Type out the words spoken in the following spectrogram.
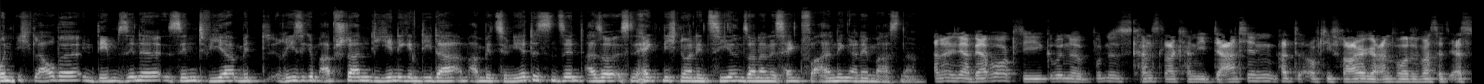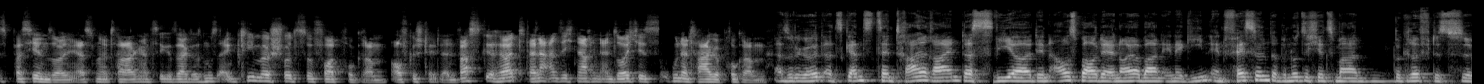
Und ich glaube, in dem Sinne sind wir mit riesigem Abstand diejenigen, die da am ambitioniertesten sind. Also es hängt nicht nur an den Zielen, sondern es hängt vor allen Dingen an den Maßnahmen. Annalena Baerbock, die grüne Bundeskanzlerkandidatin, hat auf die Frage geantwortet, was als erstes passieren soll in den ersten 100 Tagen, hat sie gesagt, es muss ein Klimaschutz-Sofortprogramm aufgestellt werden. Was gehört deiner Ansicht nach in ein solches 100-Tage-Programm? Also da gehört als ganz zentral rein, dass wir den Ausbau der erneuerbaren Energien entfesseln. Da benutze ich jetzt mal einen Begriff des äh,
